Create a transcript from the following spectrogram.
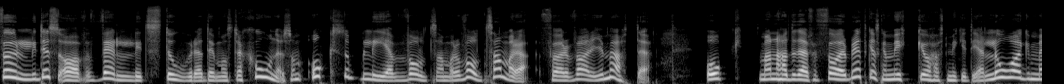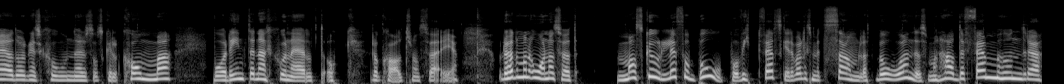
följdes av väldigt stora demonstrationer som också blev våldsammare och våldsammare för varje möte. Och man hade därför förberett ganska mycket och haft mycket dialog med organisationer som skulle komma, både internationellt och lokalt från Sverige. Och då hade man ordnat så att man skulle få bo på Hvitfeldtska, det var liksom ett samlat boende, så man hade 500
